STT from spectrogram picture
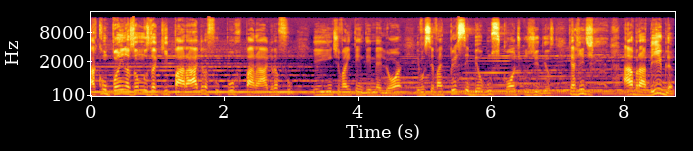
Acompanhe, nós vamos aqui parágrafo por parágrafo e a gente vai entender melhor e você vai perceber alguns códigos de Deus. Que a gente abra a Bíblia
